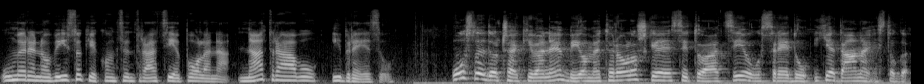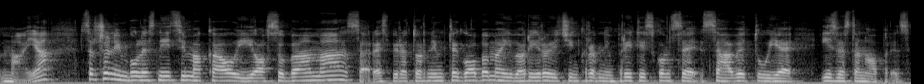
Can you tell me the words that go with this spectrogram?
umereno visoke koncentracije polena na travu i brezu. Usled očekivane biometeorološke situacije u sredu 11. maja, srčanim bolesnicima kao i osobama sa respiratornim tegobama i varirajućim krvnim pritiskom se savetuje izvestan oprez.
